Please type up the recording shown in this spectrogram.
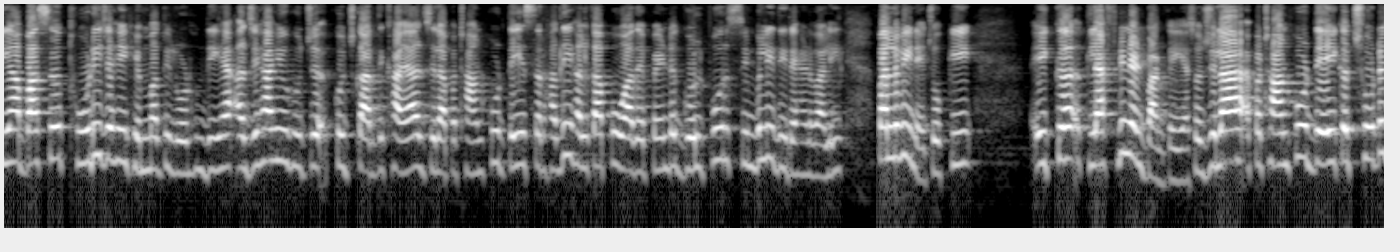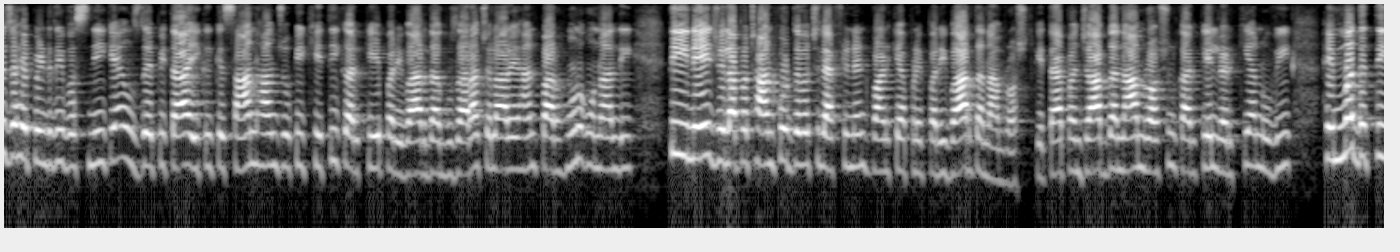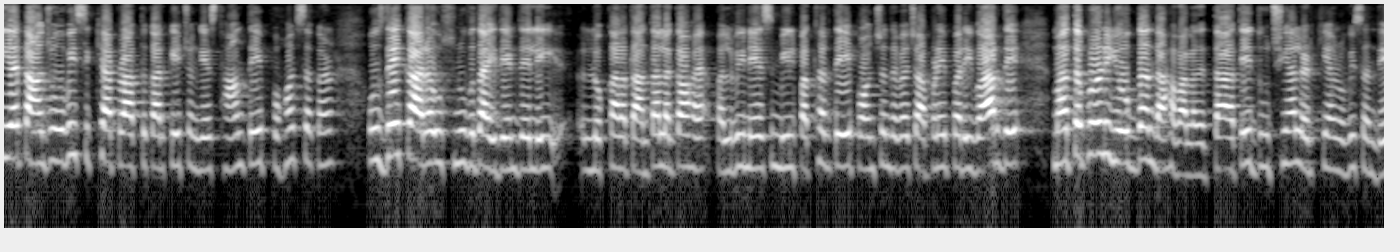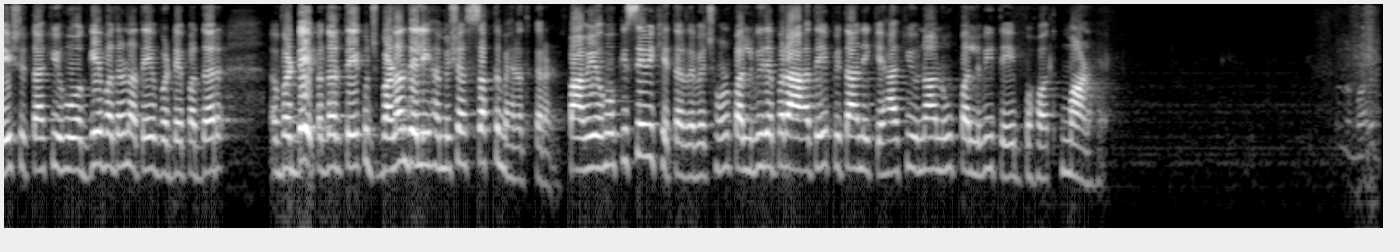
ਹੁੰਦੀਆਂ, ਬਸ ਥੋੜੀ ਜਿਹੀ ਹਿੰਮਤ ਦੀ ਲੋੜ ਹੁੰਦੀ ਹੈ। ਅਜਿਹਾ ਹੀ ਕੁਝ ਕਰ ਦਿਖਾਇਆ ਜ਼ਿਲ੍ਹਾ ਪਠਾਨਕੋਟ ਦੇ ਸਰਹੱਦੀ ਹਲਕਾ ਭੋਆ ਦੇ ਪਿੰਡ ਗੁਲਪੁਰ ਸਿੰਬਲੀ ਦੀ ਰਹਿਣ ਵਾਲੀ ਪੱਲਵੀ ਨੇ, ਜੋ ਕਿ ਇੱਕ ਲੈਫਟੀਨੈਂਟ ਬਣ ਗਈ ਹੈ। ਸੋ ਜ਼ਿਲ੍ਹਾ ਪਠਾਨਕੋਟ ਦੇ ਇੱਕ ਛੋਟੇ ਜਿਹੇ ਪਿੰਡ ਦੀ ਵਸਨੀਕ ਹੈ। ਉਸਦੇ ਪਿਤਾ ਇੱਕ ਕਿਸਾਨ ਹਨ ਜੋ ਕਿ ਖੇਤੀ ਕਰਕੇ ਪਰਿਵਾਰ ਦਾ ਗੁਜ਼ਾਰਾ ਚਲਾ ਰਹੇ ਹਨ, ਪਰ ਹੁਣ ਉਹਨਾਂ ਦੀ ਧੀ ਨੇ ਜ਼ਿਲ੍ਹਾ ਪਠਾਨਕੋਟ ਦੇ ਵਿੱਚ ਲੈਫਟੀਨੈਂਟ ਬਣ ਕੇ ਆਪਣੇ ਪਰਿਵਾਰ ਦਾ ਨਾਮ ਰੌਸ਼ਨ ਕੀਤਾ ਹੈ। ਪੰਜਾਬ ਦਾ ਨਾਮ ਰੌਸ਼ਨ ਕਰਕੇ ਲੜਕੀਆਂ ਨੂੰ ਵੀ ਹਿੰਮਤ ਦਿੱਤੀ ਹੈ ਤਾਂ ਜੋ ਉਹ ਵੀ ਸਿੱਖਿਆ ਪ੍ਰਾਪਤ ਕਰਕੇ ਚੰਗੇ ਸਥਾਨ ਤੇ ਪਹੁੰਚ ਸਕਣ। ਉਸਦੇ ਘਰ ਉਸ ਨੂੰ ਵਧਾਈ ਦੇਣ ਦੇ ਲਈ ਲੋਕਾਂ ਦਾ ਤਾਂਤਾ ਲੱਗਾ ਹੋਇਆ ਪਲਵੀ ਨੇ ਇਸ ਮੀਲ ਪੱਥਰ ਤੇ ਪਹੁੰਚਣ ਦੇ ਵਿੱਚ ਆਪਣੇ ਪਰਿਵਾਰ ਦੇ ਮਹੱਤਵਪੂਰਨ ਯੋਗਦਾਨ ਦਾ ਹਵਾਲਾ ਦਿੱਤਾ ਅਤੇ ਦੂਜੀਆਂ ਲੜਕੀਆਂ ਨੂੰ ਵੀ ਸੰਦੇਸ਼ ਦਿੱਤਾ ਕਿ ਉਹ ਅੱਗੇ ਵਧਣ ਅਤੇ ਵੱਡੇ ਪੱਧਰ ਵੱਡੇ ਪੱਧਰ ਤੇ ਕੁਝ ਬਣਨ ਦੇ ਲਈ ਹਮੇਸ਼ਾ ਸਖਤ ਮਿਹਨਤ ਕਰਨ। ਭਾਵੇਂ ਉਹ ਕਿਸੇ ਵੀ ਖੇਤਰ ਦੇ ਵਿੱਚ ਹੋਣ, ਪੱਲਵੀ ਦੇ ਭਰਾ ਅਤੇ ਪਿਤਾ ਨੇ ਕਿਹਾ ਕਿ ਉਹਨਾਂ ਨੂੰ ਪੱਲਵੀ ਤੇ ਬਹੁਤ ਮਾਣ ਹੈ।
